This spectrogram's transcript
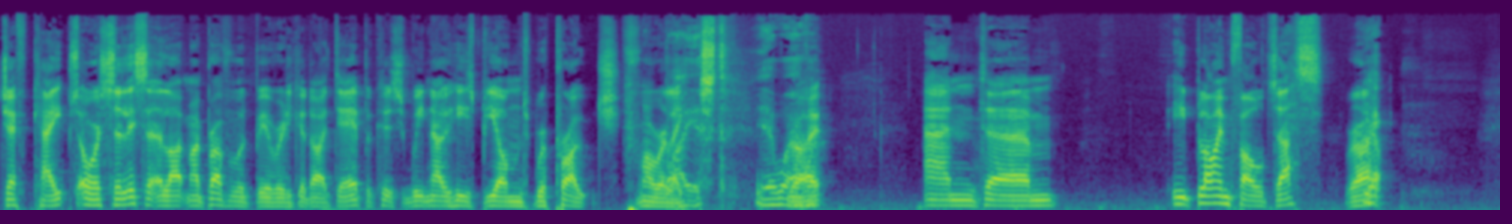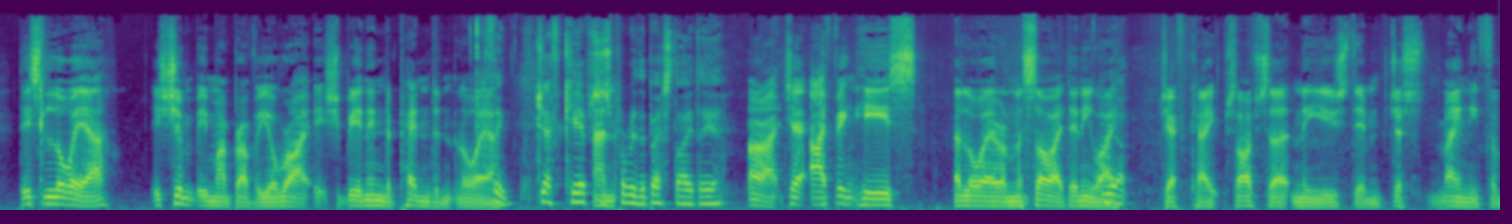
Geoff Capes or a solicitor like my brother would be a really good idea because we know he's beyond reproach morally. Biased. Yeah, whatever. right? And um, he blindfolds us, right? Yep. This lawyer, it shouldn't be my brother. You're right. It should be an independent lawyer. I think Geoff Capes is probably the best idea. All right, I think he is a lawyer on the side anyway. Yep. Geoff Capes. I've certainly used him just mainly for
